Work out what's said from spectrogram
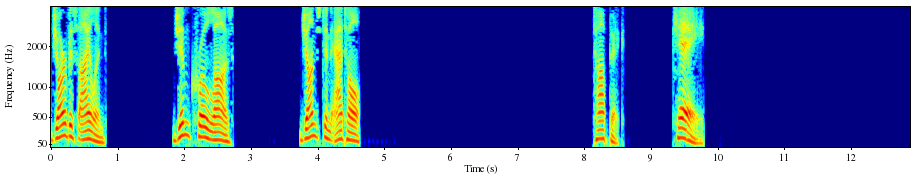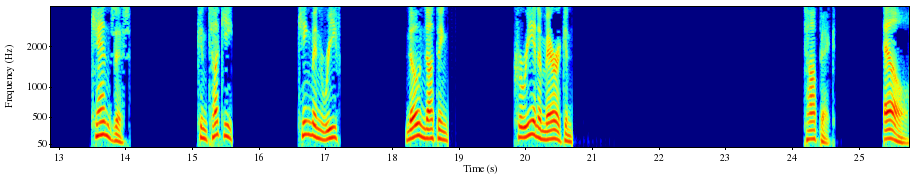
Jarvis Island Jim Crow laws Johnston Atoll Topic. K. Kansas. Kentucky. Kingman Reef. Know Nothing. Korean American. Topic. L.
